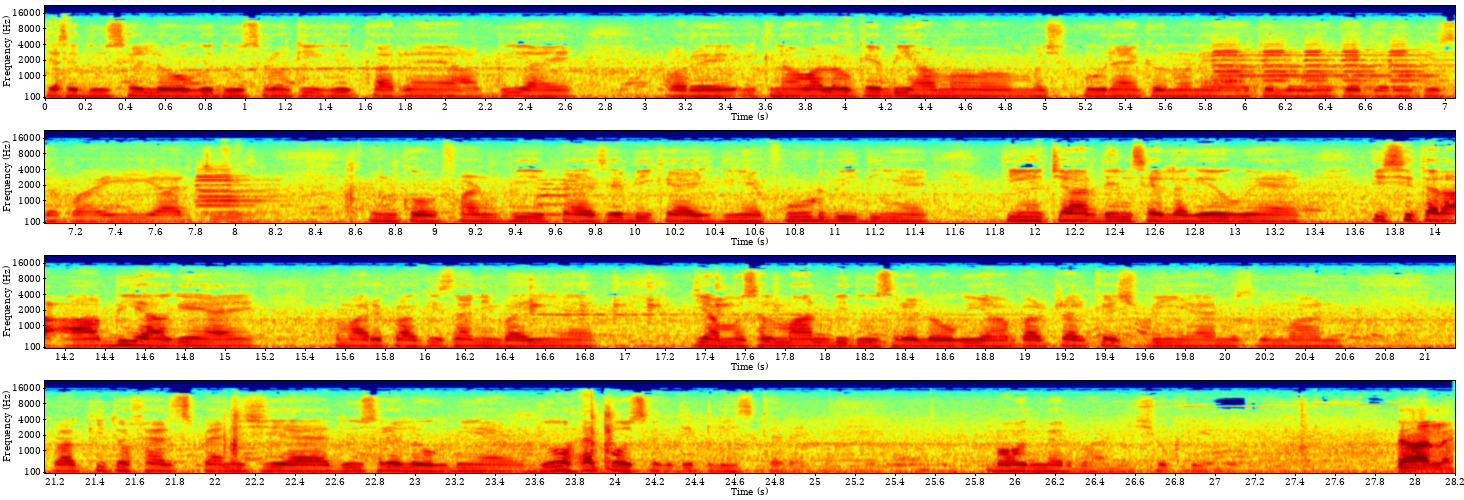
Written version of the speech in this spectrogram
جیسے دوسرے لوگ دوسروں کی کر رہے ہیں، آپ بھی آئیں۔ اور اکنا والوں کے بھی ہم مشکور ہیں کہ انہوں نے آ کے لوگوں کے گھروں کی صفائی، ہر چیز، ان کو فنڈ بھی، پیسے بھی کیش دیے، فوڈ بھی دیے، تین چار دن سے لگے ہوئے ہیں۔ اسی طرح آپ بھی آگے آئیں، ہمارے پاکستانی بھائی ہیں، یا مسلمان بھی دوسرے لوگ یہاں پر، ٹرکش بھی ہیں، مسلمان باقی تو خیر اسپینش ہی ہے دوسرے لوگ بھی ہیں جو ہیلپ ہو سکتی پلیز کریں بہت مہربانی شکریہ۔ کیا حال ہے؟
